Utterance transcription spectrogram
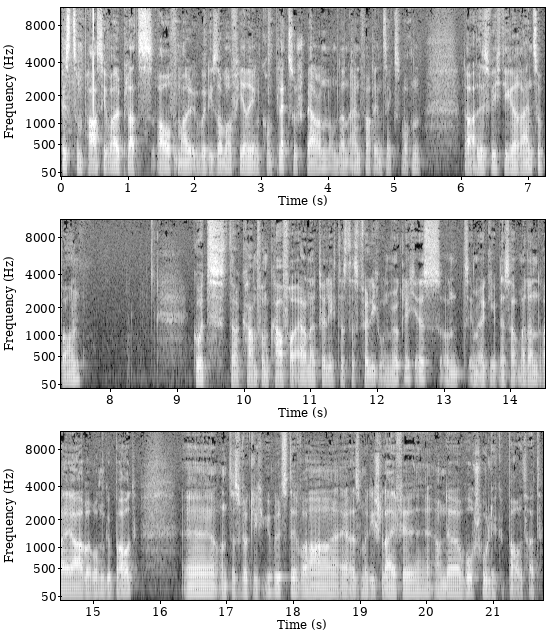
bis zum Parsivalplatz rauf mal über die Sommerferien komplett zu sperren, um dann einfach in sechs Wochen da alles Wichtige reinzubauen. Gut, da kam vom KVR natürlich, dass das völlig unmöglich ist und im Ergebnis hat man dann drei Jahre rumgebaut. Äh, und das wirklich Übelste war, äh, als man die Schleife an der Hochschule gebaut hat.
